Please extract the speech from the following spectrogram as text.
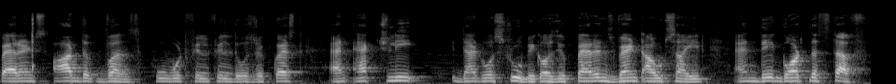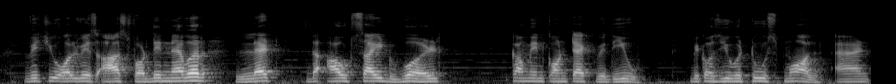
parents are the ones who would fulfill those requests and actually that was true because your parents went outside and they got the stuff which you always asked for. They never let the outside world come in contact with you because you were too small. And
